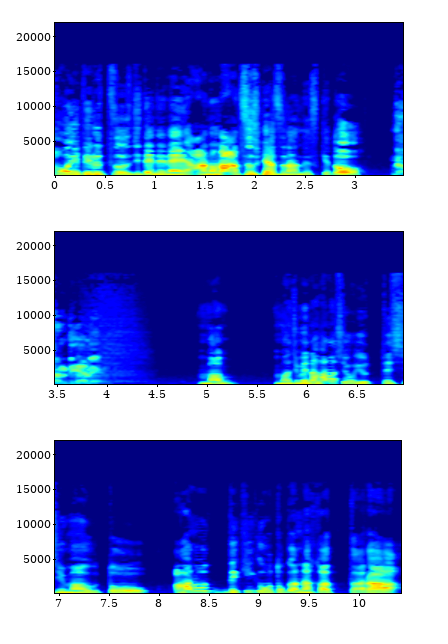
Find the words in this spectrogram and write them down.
吠えてるっつう時点でねあのなつうやつなんですけどなんでやねん。まあ真面目な話を言ってしまうとあの出来事がなかったら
